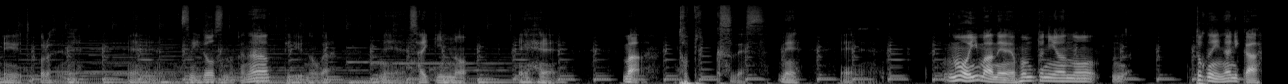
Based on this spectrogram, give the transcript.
というところでね、えー、次どうするのかなっていうのが、ね、最近の、えー、まあ、トピックスです。ね。えー、もう今ね、本当にあの、特に何か、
